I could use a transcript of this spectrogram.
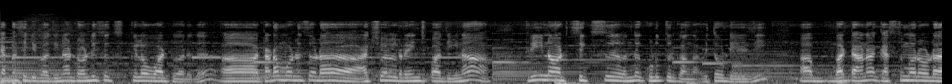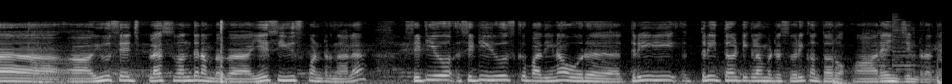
கெப்பாசிட்டி பார்த்தீங்கன்னா டுவெண்ட்டி சிக்ஸ் கிலோ வாட் வருது டாடா மோட்டர்ஸோட ஆக்சுவல் ரேஞ்ச் பார்த்தீங்கன்னா த்ரீ நாட் சிக்ஸ் வந்து கொடுத்துருக்காங்க வித்தவுட் ஏசி பட் ஆனால் கஸ்டமரோட யூசேஜ் ப்ளஸ் வந்து நம்ம ஏசி யூஸ் பண்ணுறதுனால சிட்டியூ சிட்டி யூஸ்க்கு பார்த்தீங்கன்னா ஒரு த்ரீ த்ரீ தேர்ட்டி கிலோமீட்டர்ஸ் வரைக்கும் தரும் ரேஞ்சுன்றது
